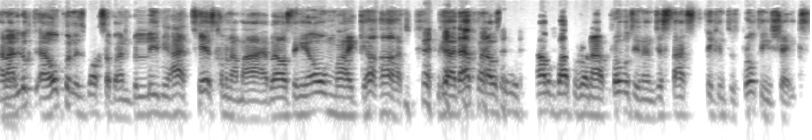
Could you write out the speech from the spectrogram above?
And I looked, I opened this box up, and believe me, I had tears coming out of my eye. But I was thinking, oh my god, because at that point I was thinking I was about to run out of protein and just start sticking to protein shakes.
